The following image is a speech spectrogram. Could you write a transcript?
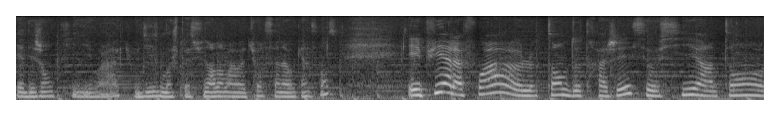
Il y a des gens qui, voilà, qui vous disent, moi je passe une heure dans ma voiture, ça n'a aucun sens. Et puis à la fois, le temps de trajet, c'est aussi un temps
